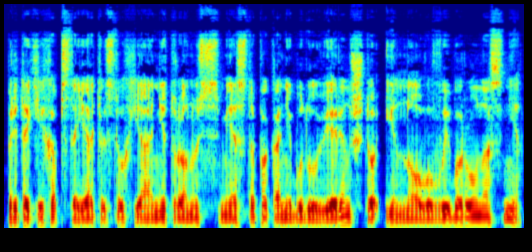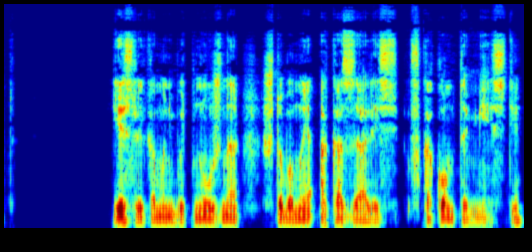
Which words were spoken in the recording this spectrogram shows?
При таких обстоятельствах я не тронусь с места, пока не буду уверен, что иного выбора у нас нет. Если кому-нибудь нужно, чтобы мы оказались в каком-то месте,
